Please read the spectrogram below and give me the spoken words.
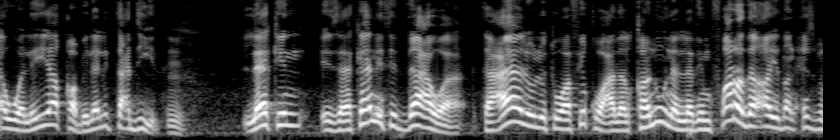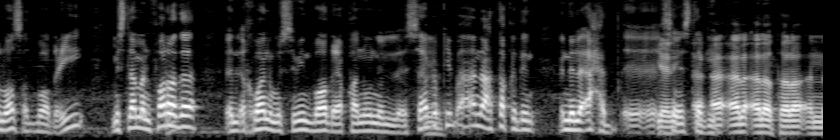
أولية قابلة للتعديل. لكن إذا كانت الدعوة تعالوا لتوافقوا على القانون الذي انفرد أيضا حزب الوسط بوضعه مثلما انفرد الإخوان المسلمين بوضع قانون السابق يبقى أنا أعتقد ان إن لا أحد آه، يعني سيستجيب. ألا, ألا ترى أن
